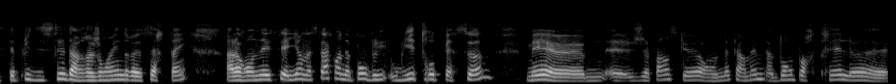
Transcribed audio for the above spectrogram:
c'était plus difficile d'en rejoindre certains. Alors, on a essayé. On espère qu'on n'a pas oublié, trop de personnes, mais euh, euh, je pense qu'on a quand même un bon portrait euh,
